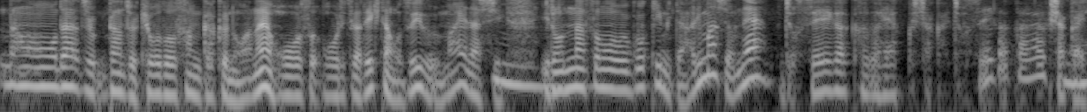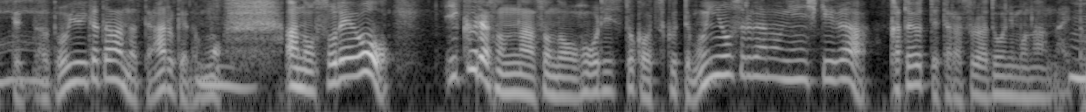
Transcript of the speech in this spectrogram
あの男女男女共同参画のはね法法律ができたのも随分前だし、うん。いろんなその動きみたいなのありますよね。女性が輝く社会女性が輝く社会ってどういう言い方なんだってあるけども、うんあのそれをいくらそんなその法律とかを作っても運用する側の認識が偏ってたらそれはどうにもならないと、うんう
